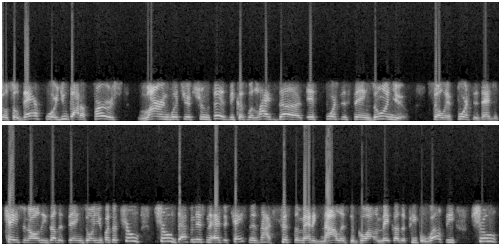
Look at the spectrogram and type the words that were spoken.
so, so therefore, you got to first learn what your truth is because what life does, it forces things on you. So it forces education, all these other things on you. But the true, true definition of education is not systematic knowledge to go out and make other people wealthy. True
